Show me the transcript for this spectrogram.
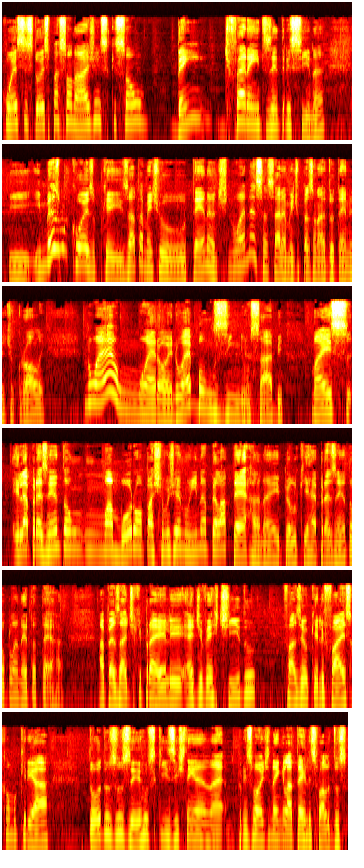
com esses dois personagens que são bem diferentes entre si, né? E, e mesma coisa, porque exatamente o, o Tennant não é necessariamente o personagem do Tennant, o Crowley, não é um herói, não é bonzinho, sabe? Mas ele apresenta um, um amor, uma paixão genuína pela Terra, né? E pelo que representa o planeta Terra. Apesar de que pra ele é divertido fazer o que ele faz, como criar todos os erros que existem, né? principalmente na Inglaterra, eles falam dos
